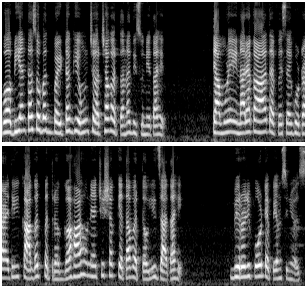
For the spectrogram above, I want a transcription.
व अभियंतासोबत बैठक घेऊन चर्चा करताना दिसून येत आहेत. त्यामुळे येणाऱ्या काळात एफ एस आय घोटाळ्यातील कागदपत्र गहाळ होण्याची शक्यता वर्तवली जात आहे. Bureau report APMC news.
